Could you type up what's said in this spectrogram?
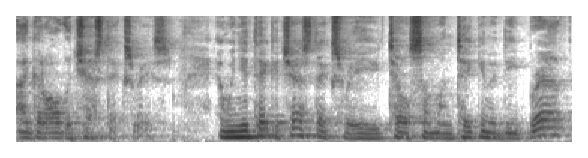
I got all the chest X-rays. And when you take a chest X-ray, you tell someone taking a deep breath,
